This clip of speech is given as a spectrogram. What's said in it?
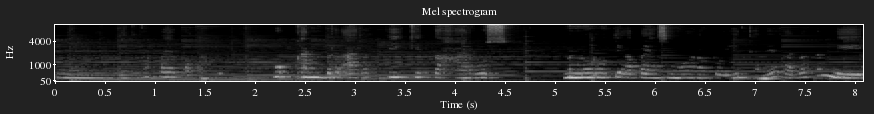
Hmm. ya, kenapa ya papaku bukan berarti kita harus menuruti apa yang semua orang tua inginkan ya karena kan di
